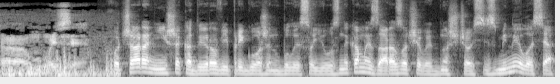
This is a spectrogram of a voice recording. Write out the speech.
э, мы все. Хоча раніше Кадиров і Пригожин були союзниками, зараз очевидно щось змінилося.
